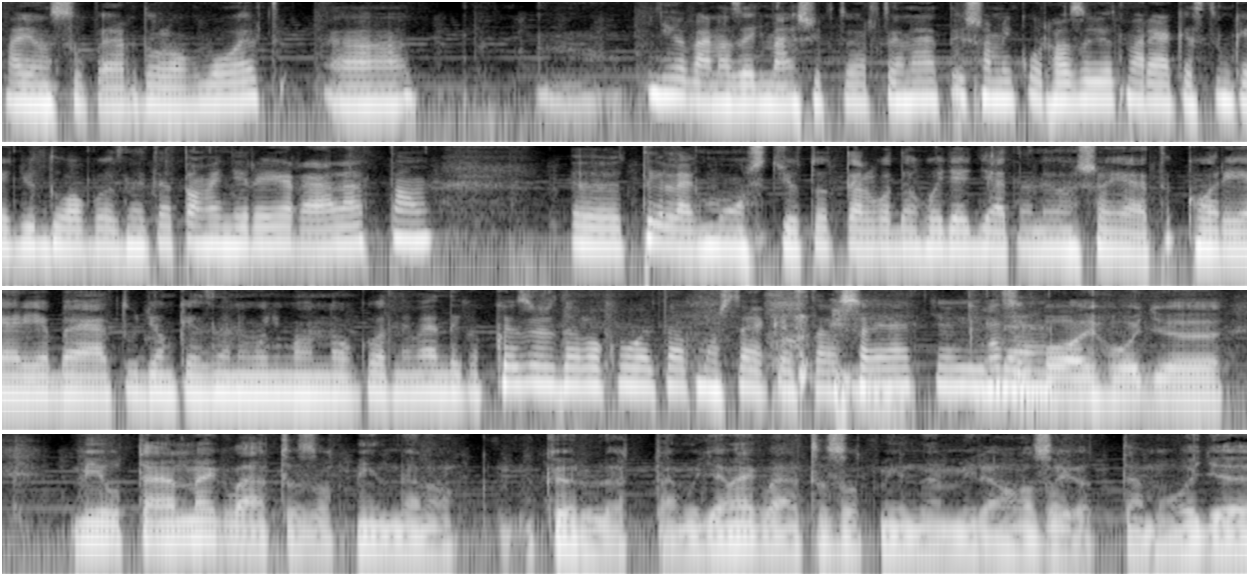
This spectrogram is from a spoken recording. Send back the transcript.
nagyon szuper dolog volt. Nyilván az egy másik történet, és amikor hazajött, már elkezdtünk együtt dolgozni, tehát amennyire én ráláttam, ö, tényleg most jutott el oda, hogy egyáltalán ő a saját karrierjébe el tudjon kezdeni úgy gondolkodni, mert eddig a közös dalok voltak, most elkezdte a sajátjait, Az de... a baj, hogy ö, miután megváltozott minden a körülöttem, ugye megváltozott minden, mire hazajöttem, hogy ö,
